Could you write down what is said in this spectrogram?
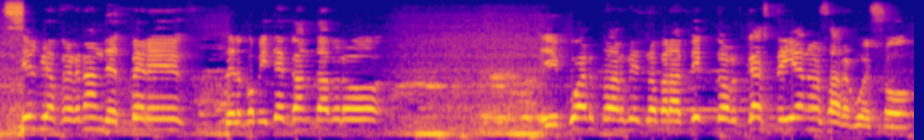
Silvia Fernández Pérez del Comité Cántabro y cuarto árbitro para Víctor Castellanos Argüeso.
